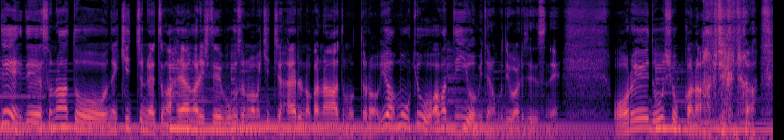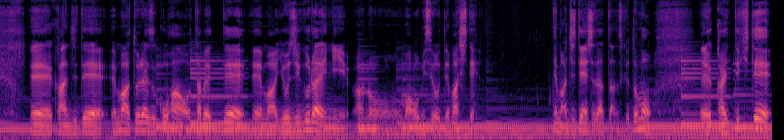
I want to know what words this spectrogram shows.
てでその後ねキッチンのやつが早上がりして僕そのままキッチン入るのかなと思ったらいやもう今日上がっていいよみたいなこと言われてですね。あれどうしようかなみたいなえー、感じで、まあ、とりあえずご飯を食べて、えー、まあ、4時ぐらいに、あのまあ、お店を出ましてで、まあ、自転車だったんですけども、えー、帰ってきて、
